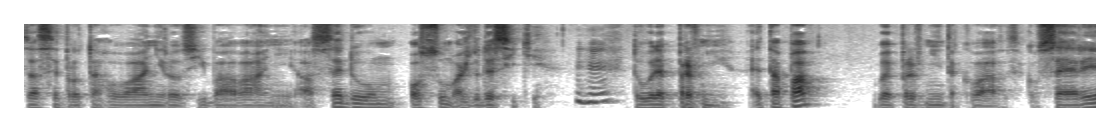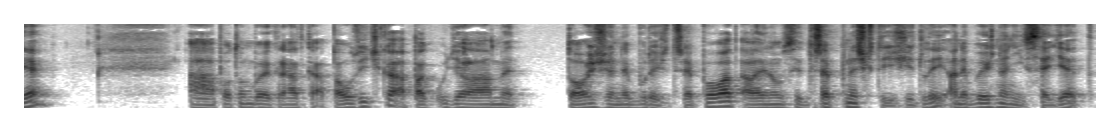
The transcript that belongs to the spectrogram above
zase protahování, rozhýbávání a sedm, osm až do desíti. Mm-hmm. To bude první etapa, bude první taková jako série a potom bude krátká pauzička a pak uděláme to, že nebudeš dřepovat, ale jenom si dřepneš k té židli a nebudeš na ní sedět,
